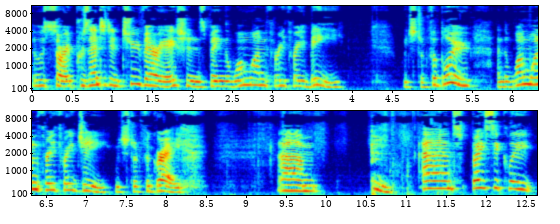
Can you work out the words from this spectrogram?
it was sorry presented in two variations being the 1133B which stood for blue, and the 1133G, which stood for grey. Um, and basically,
